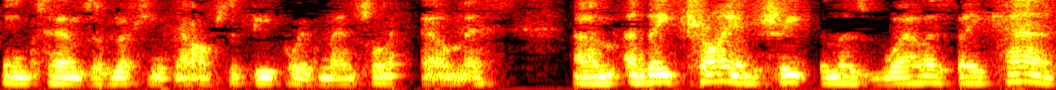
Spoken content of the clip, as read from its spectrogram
in terms of looking after people with mental illness, um, and they try and treat them as well as they can.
